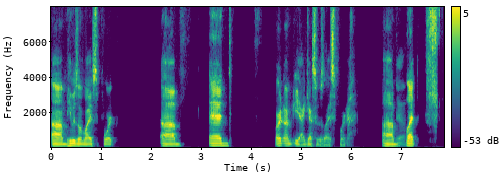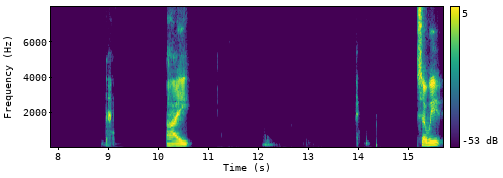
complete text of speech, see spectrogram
Um, he was on life support. Um, and, or um, yeah, I guess it was life support. Um, Yeah. but I, so we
